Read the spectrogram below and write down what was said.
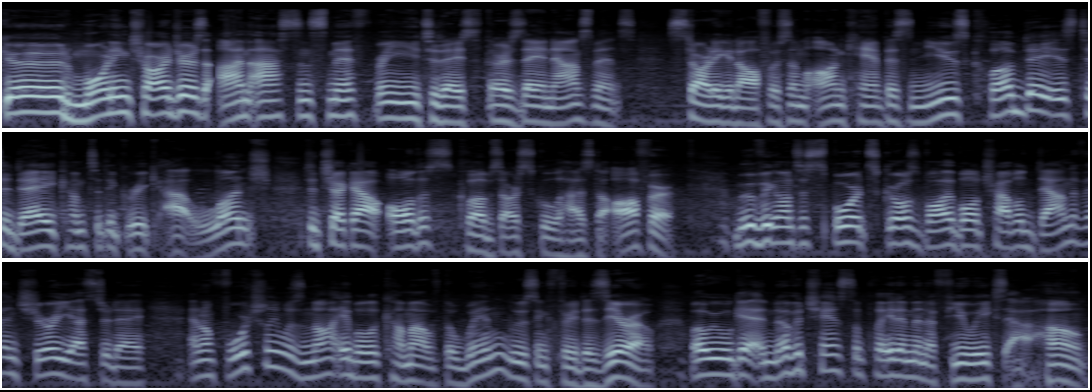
Good morning, Chargers. I'm Aston Smith bringing you today's Thursday announcements. Starting it off with some on-campus news. Club Day is today. Come to the Greek at lunch to check out all the clubs our school has to offer. Moving on to sports, girls volleyball traveled down to Ventura yesterday and unfortunately was not able to come out with the win, losing 3-0, but we will get another chance to play them in a few weeks at home.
